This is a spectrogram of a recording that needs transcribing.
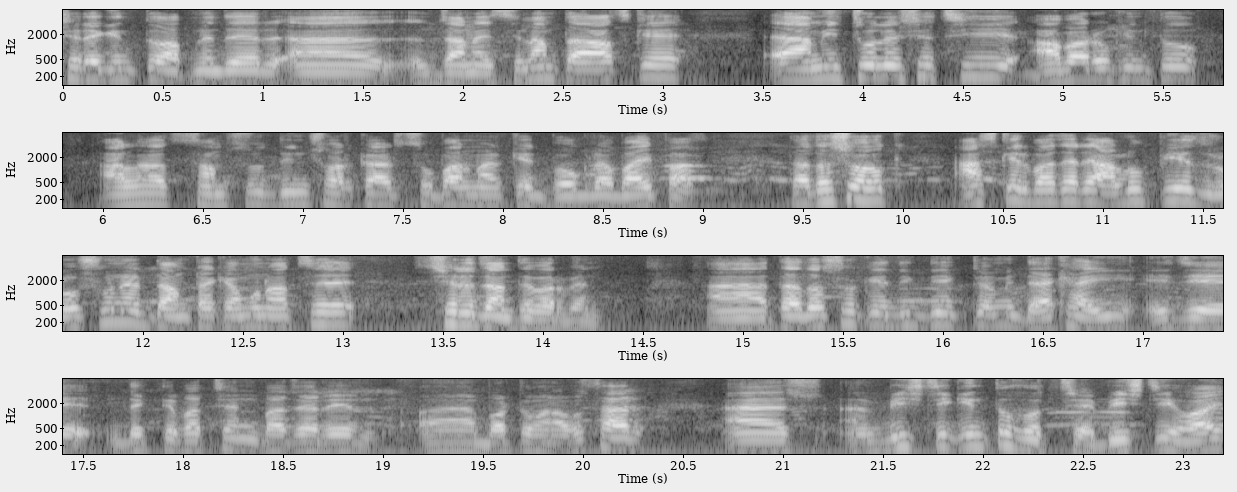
সেটা কিন্তু আপনাদের জানাইছিলাম। তা আজকে আমি চলে এসেছি আবারও কিন্তু Alhaj Shamsuddin Sarkar super market Bogura bypass. তা দর্শক, আজকের বাজারে আলু, পেঁয়াজ, রসুনের দামটা কেমন আছে সেটা জানতে পারবেন। তা দর্শক, এদিক দিয়ে একটু আমি দেখাই, এই যে দেখতে পাচ্ছেন বাজারের বর্তমান অবস্থার বৃষ্টি কিন্তু হচ্ছে, বৃষ্টি হয়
